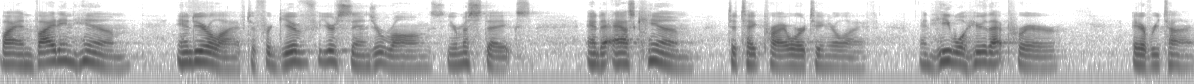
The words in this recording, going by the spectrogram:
by inviting Him into your life to forgive your sins, your wrongs, your mistakes, and to ask Him to take priority in your life. And He will hear that prayer every time.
